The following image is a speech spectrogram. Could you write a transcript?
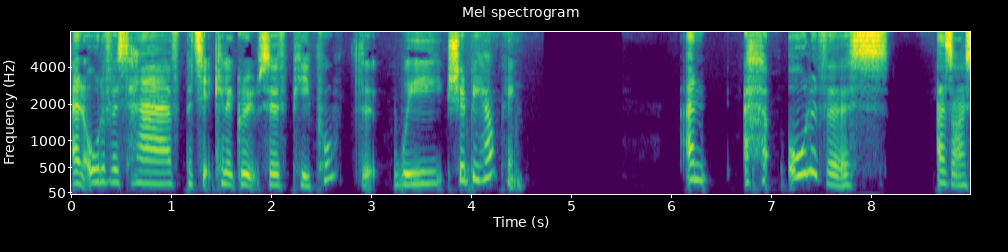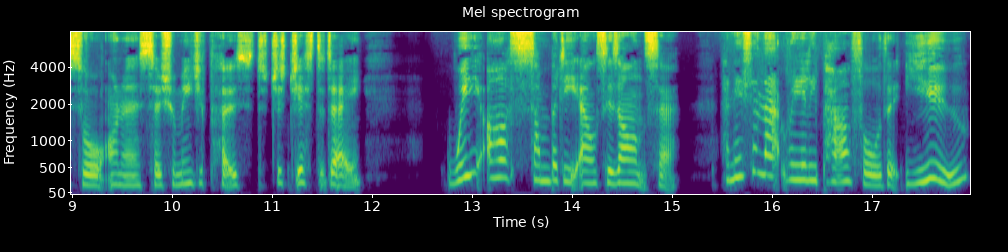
and all of us have particular groups of people that we should be helping. And all of us, as I saw on a social media post just yesterday, we are somebody else's answer. And isn't that really powerful that you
